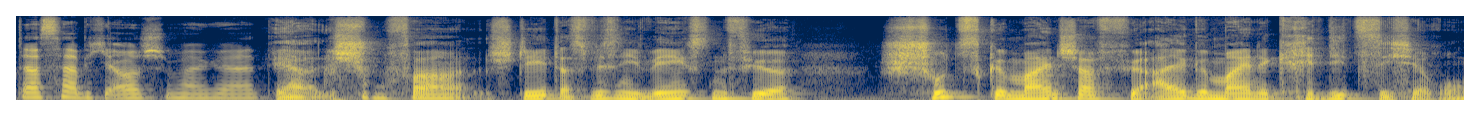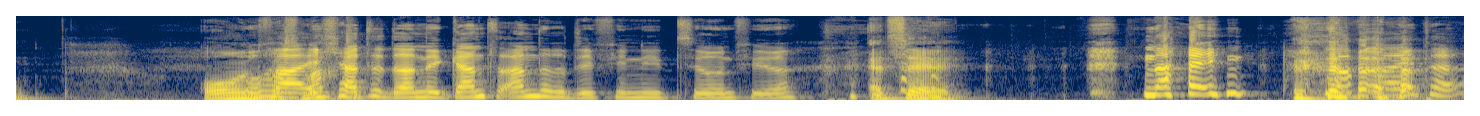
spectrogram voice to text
Das habe ich auch schon mal gehört. Ja, Schufa steht, das wissen die wenigsten, für Schutzgemeinschaft für allgemeine Kreditsicherung. Und Oha, ich hatte da eine ganz andere Definition für. Erzähl. Nein, mach weiter.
